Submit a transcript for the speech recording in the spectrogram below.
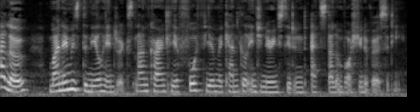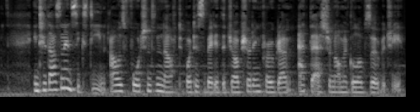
Hello, my name is Danielle Hendricks, and I'm currently a fourth year mechanical engineering student at Stellenbosch University. In 2016, I was fortunate enough to participate in the job shadowing program at the Astronomical Observatory.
